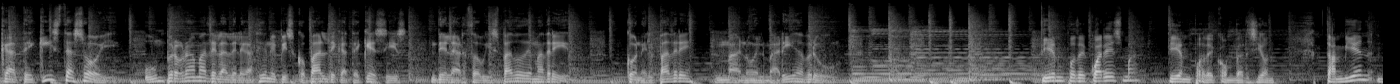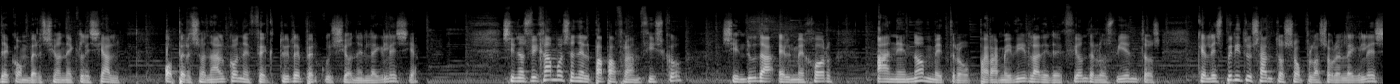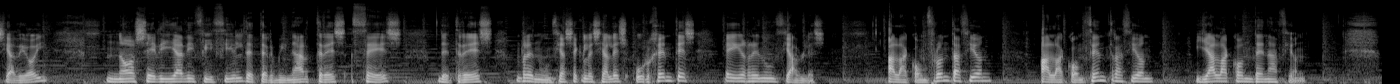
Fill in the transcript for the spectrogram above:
Catequistas Hoy, un programa de la Delegación Episcopal de Catequesis del Arzobispado de Madrid, con el Padre Manuel María Bru. Tiempo de cuaresma, tiempo de conversión, también de conversión eclesial o personal con efecto y repercusión en la Iglesia. Si nos fijamos en el Papa Francisco, sin duda el mejor anenómetro para medir la dirección de los vientos que el Espíritu Santo sopla sobre la Iglesia de hoy, no sería difícil determinar tres Cs de tres renuncias eclesiales urgentes e irrenunciables, a la confrontación, a la concentración y a la condenación.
